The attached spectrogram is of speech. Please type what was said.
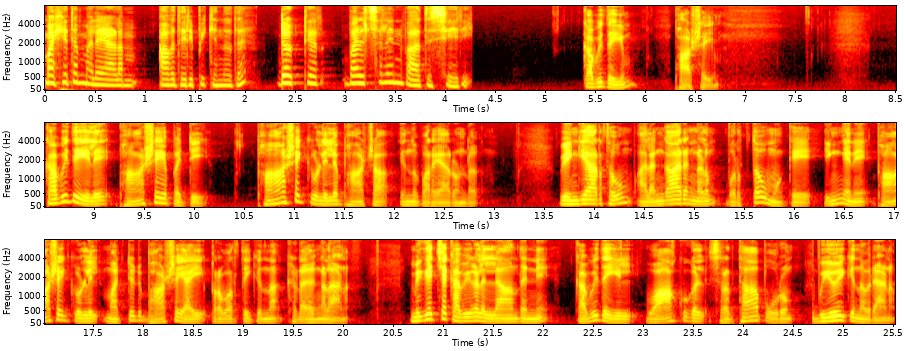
മഹിതം മലയാളം അവതരിപ്പിക്കുന്നത് ഡോക്ടർ വത്സലൻ വാതുശ്ശേരി. കവിതയും ഭാഷയും. കവിതയിലെ ഭാഷയെപ്പറ്റി ഭാഷയ്ക്കുള്ളിലെ ഭാഷ എന്ന് പറയാറുണ്ട്. വ്യംഗ്യാർത്ഥവും അലങ്കാരങ്ങളും വൃത്തവുമൊക്കെ ഇങ്ങനെ ഭാഷയ്ക്കുള്ളിൽ മറ്റൊരു ഭാഷയായി പ്രവർത്തിക്കുന്ന ഘടകങ്ങളാണ്. മികച്ച കവികളെല്ലാം തന്നെ കവിതയിൽ വാക്കുകൾ ശ്രദ്ധാപൂർവം ഉപയോഗിക്കുന്നവരാണ്.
